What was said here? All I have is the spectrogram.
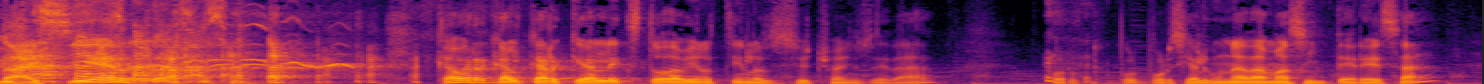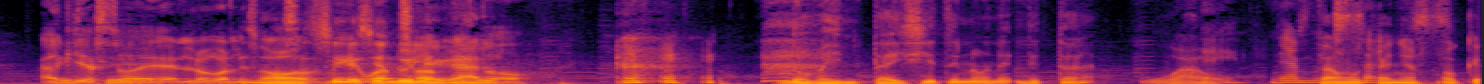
No, es cierto. Cabe recalcar que Alex todavía no tiene los 18 años de edad. Por, si alguna dama se interesa. Aquí Este, estoy, ¿eh? Luego les no, pasas sigue mi siendo WhatsApp ilegal. todo. 97, no, ne- neta, wow. Sí, ya Está muy cañón. años. Ok.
